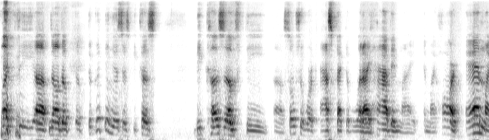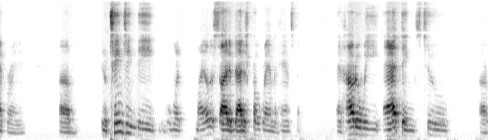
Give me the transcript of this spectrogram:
But the uh, no, the, the the good thing is is because because of the uh, social work aspect of what I have in my in my heart and my brain, um, you know, changing the what my other side of that is program enhancement, and how do we add things to our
